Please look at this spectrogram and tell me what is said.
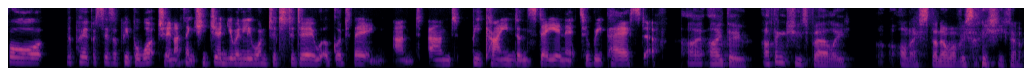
for the purposes of people watching. I think she genuinely wanted to do a good thing and and be kind and stay in it to repair stuff. I, I do. I think she's fairly honest. I know, obviously, she, you know,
